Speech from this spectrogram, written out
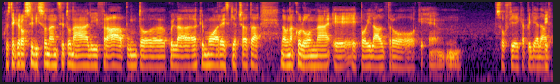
queste grosse dissonanze tonali fra appunto eh, quella che muore schiacciata da una colonna e, e poi l'altro che mm, soffia i capelli ad ade.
